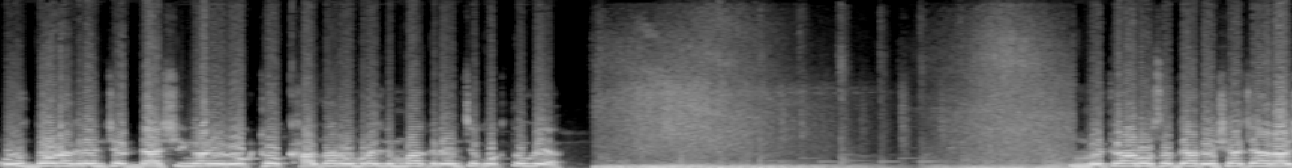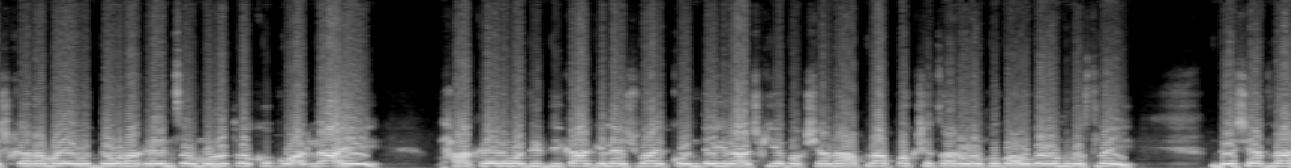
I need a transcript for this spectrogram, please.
उद्धव ठाकरेंचे डॅशिंग आणि रोखोक खासदार ओमराज निंबाळकर यांचे वक्तव्य. मित्रांनो सध्या देशाच्या राजकारणामुळे उद्धव ठाकरेंचं महत्त्व खूप वाढलं आहे. ठाकरेंवरती टीका केल्याशिवाय कोणत्याही राजकीय पक्षानं आपला पक्ष चालवणं खूप अवघड होऊन बसलंय. देशातला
